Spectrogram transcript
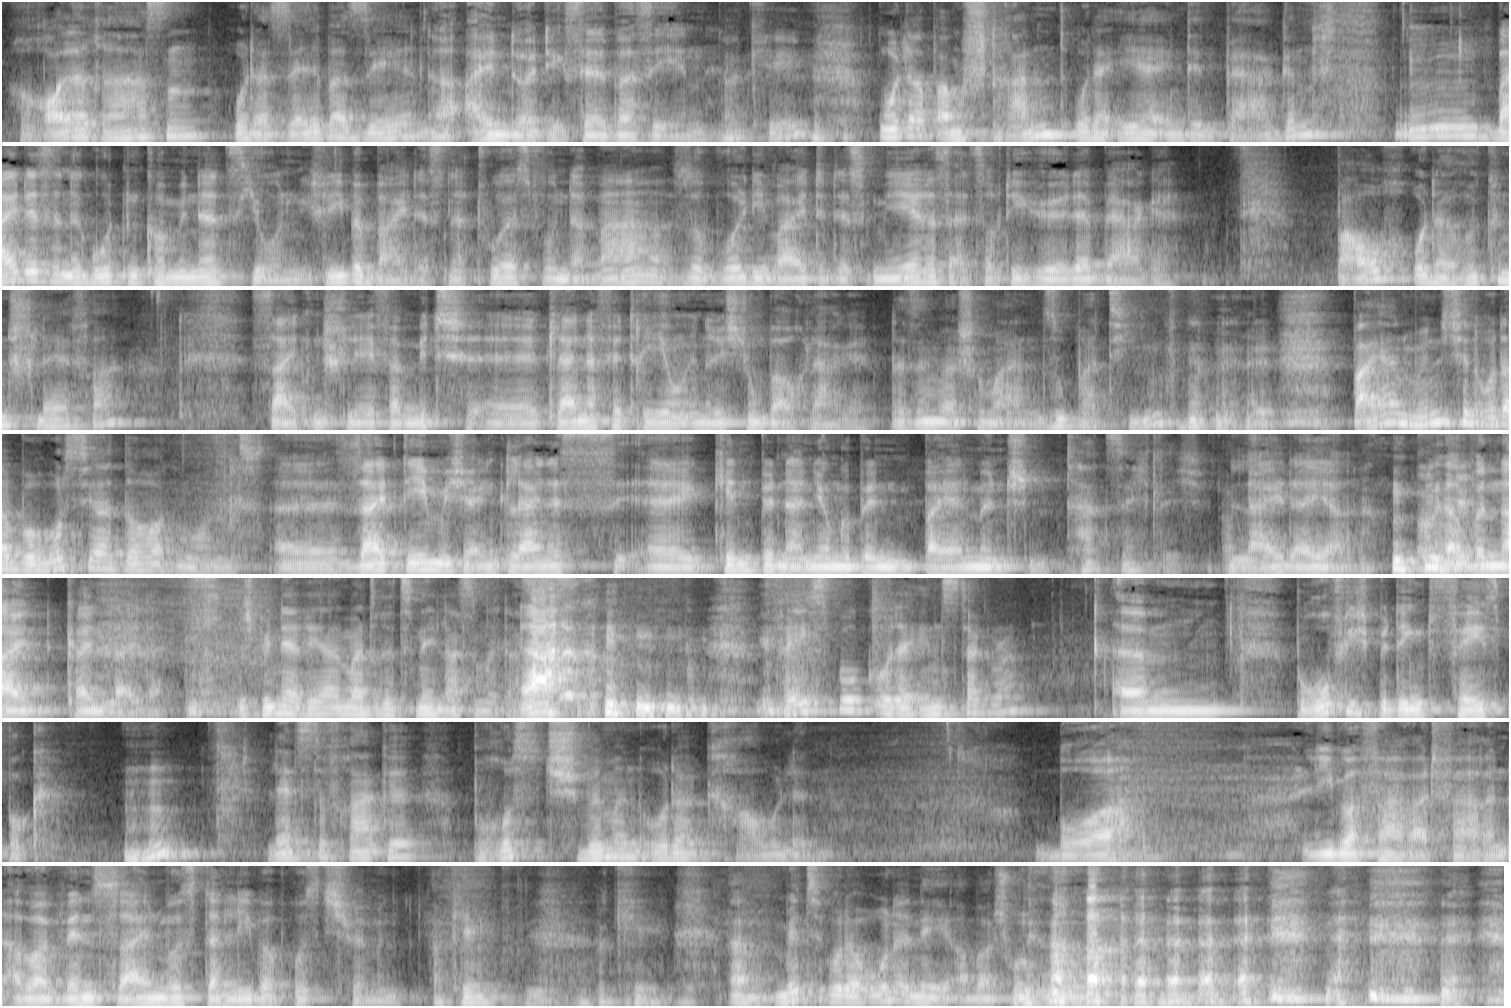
Rollrasen oder selber säen? Ja, eindeutig selber sehen. Okay. Urlaub am Strand oder eher in den Bergen? Mm, Beides in einer guten Kombination. Ich liebe beides. Natur ist wunderbar, sowohl die Weite des Meeres als auch die Höhe der Berge. Bauch- oder Rückenschläfer? Seitenschläfer mit äh, kleiner Verdrehung in Richtung Bauchlage. Da sind wir schon mal ein super Team. Bayern München oder Borussia Dortmund? Äh, seitdem ich ein kleines äh, Kind bin, ein Junge bin, Bayern München. Tatsächlich. Okay. Leider ja. Aber nein, kein Leider. Ich bin ja Real Madrid. Nee, lassen wir das. Ah, Facebook oder Instagram? ähm, beruflich bedingt Facebook. Mhm. Letzte Frage. Brustschwimmen oder Kraulen? Boah, lieber Fahrrad fahren, aber wenn es sein muss, dann lieber Brustschwimmen. Okay. Okay. Ähm, mit oder ohne? Nee, aber schon ohne.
